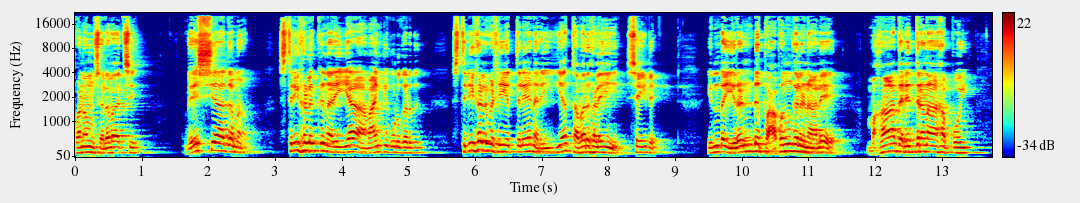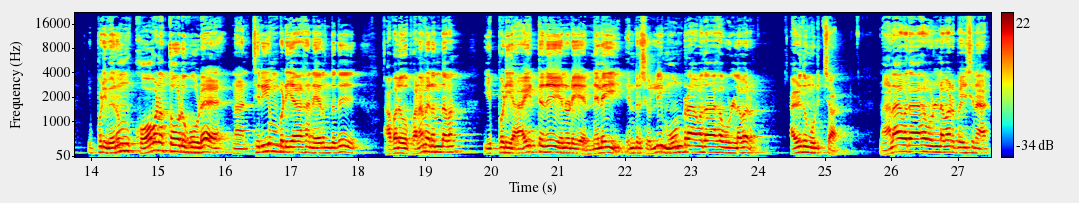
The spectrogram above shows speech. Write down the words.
பணம் செலவாச்சு. வேஷ்யாகமம் ஸ்திரீகளுக்கு நிறையா வாங்கி கொடுக்கறது. ஸ்திரீகள் விஷயத்திலே நிறைய தவறுகளை செய்தேன் இந்த இரண்டு பாபங்களினாலே மகாதரித்திரனாக போய் இப்படி வெறும் கோவணத்தோடு கூட நான் திரியும்படியாக நேர்ந்தது அவ்வளவு பணம் இருந்தவன். இப்படி ஆயிட்டது என்னுடைய நிலை என்று சொல்லி மூன்றாவதாக உள்ளவர் அழுது முடித்தார் நாலாவதாக உள்ளவர் பேசினார்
